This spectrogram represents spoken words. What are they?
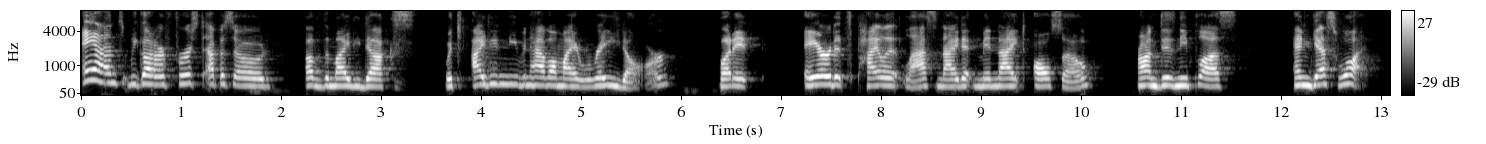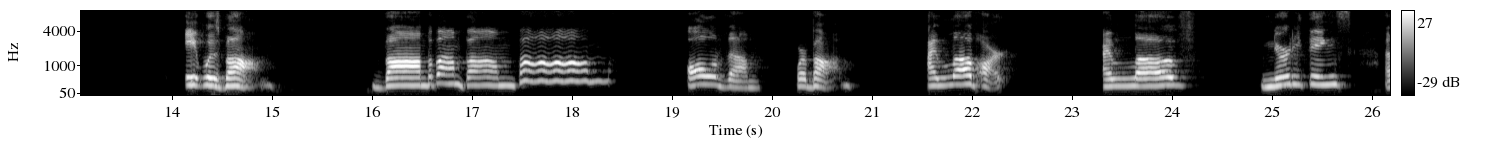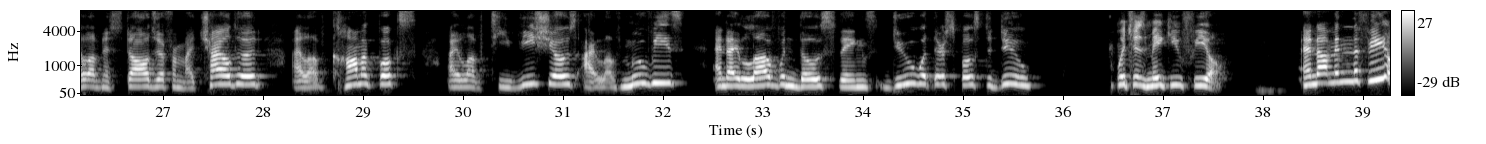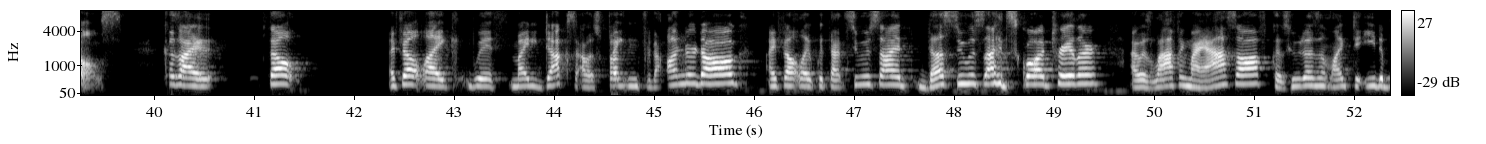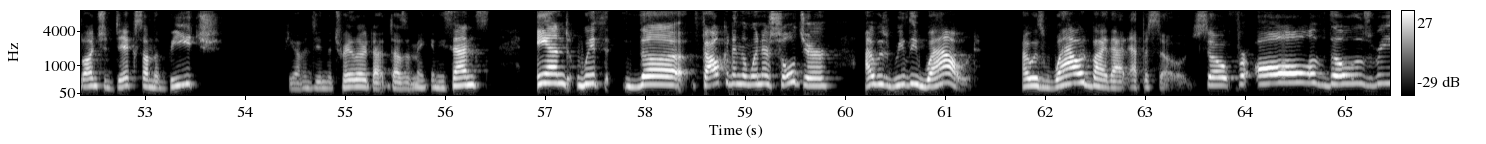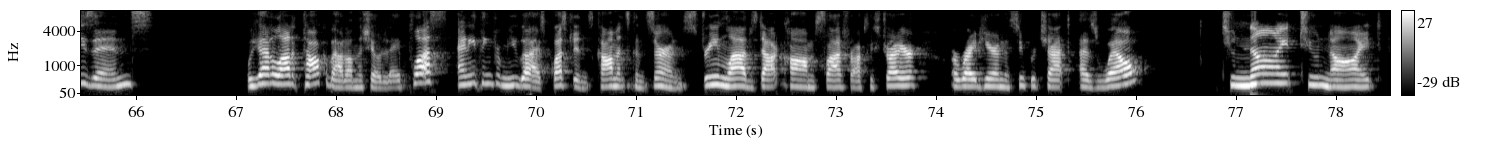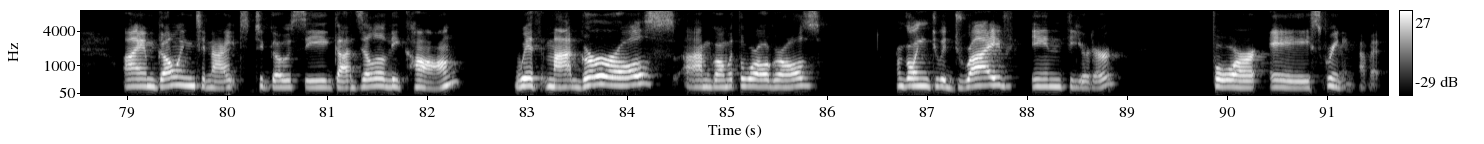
And we got our first episode of The Mighty Ducks, which I didn't even have on my radar, but it aired its pilot last night at midnight also on Disney Plus. And guess what? It was bomb. Bomb, bomb, bomb, bomb. All of them were bomb. I love art. I love nerdy things. I love nostalgia from my childhood. I love comic books. I love TV shows. I love movies. And I love when those things do what they're supposed to do, which is make you feel. And I'm in the feels because I felt. I felt like with Mighty Ducks, I was fighting for the underdog. I felt like with that suicide, the Suicide Squad trailer, I was laughing my ass off because who doesn't like to eat a bunch of dicks on the beach? If you haven't seen the trailer, that doesn't make any sense. And with the Falcon and the Winter Soldier, I was really wowed. I was wowed by that episode. So, for all of those reasons, we got a lot to talk about on the show today. Plus, anything from you guys, questions, comments, concerns, streamlabs.com slash Roxy Striar, or right here in the super chat as well. Tonight, tonight, I am going tonight to go see Godzilla v. Kong with my girls. I'm going with the World Girls. We're going to a drive in theater for a screening of it.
